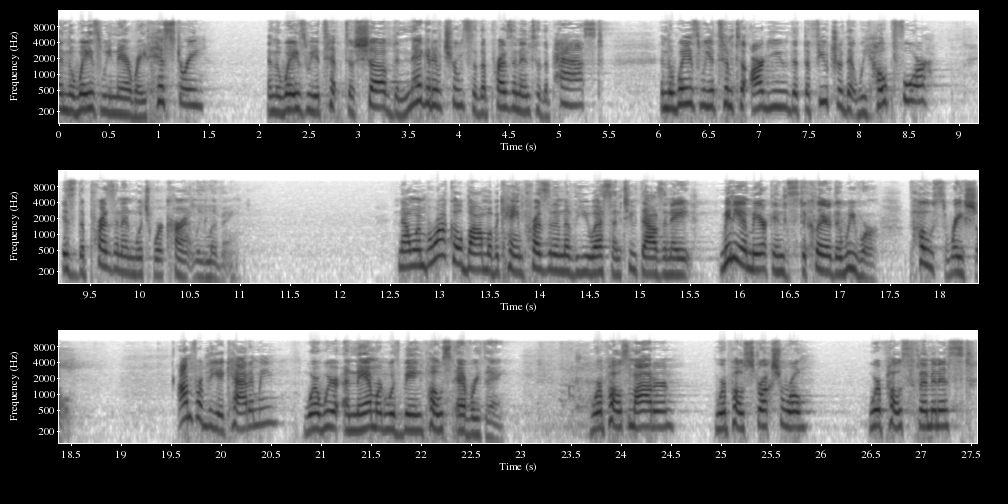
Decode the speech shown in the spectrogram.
in the ways we narrate history, in the ways we attempt to shove the negative truths of the present into the past, in the ways we attempt to argue that the future that we hope for is the present in which we're currently living. Now, when Barack Obama became president of the US in 2008, many Americans declared that we were post racial. I'm from the academy where we're enamored with being post everything. We're postmodern, we're post structural, we're post feminist.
